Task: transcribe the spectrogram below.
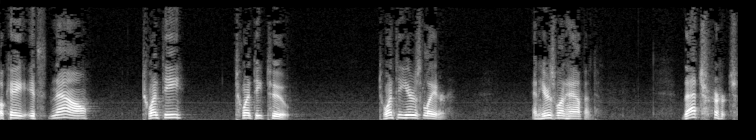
Okay, it's now 2022. 20 years later. And here's what happened. That church,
